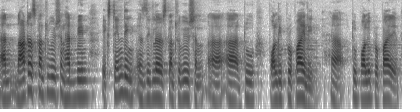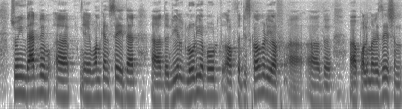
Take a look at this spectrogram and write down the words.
and Natta's contribution had been extending Ziegler's contribution to polypropylene uh, to polypropylene. So, in that way uh, one can say that uh, the real glory about of the discovery of the polymerization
